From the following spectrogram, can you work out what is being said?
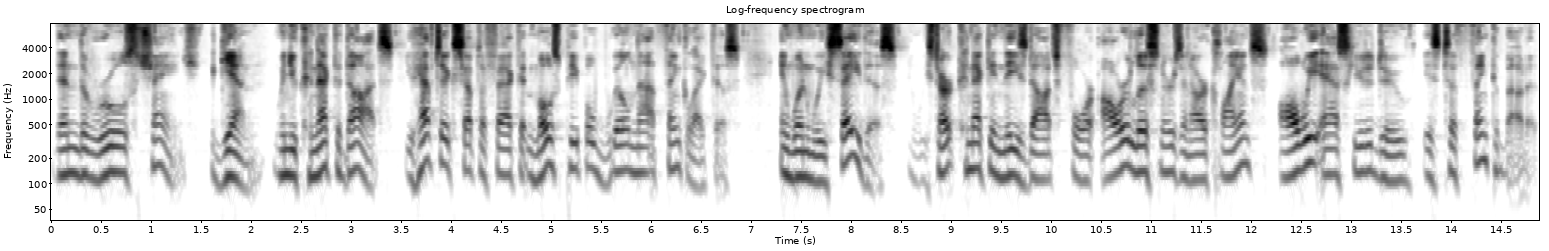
then the rules change. Again, when you connect the dots, you have to accept the fact that most people will not think like this. And when we say this, and we start connecting these dots for our listeners and our clients, all we ask you to do is to think about it.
